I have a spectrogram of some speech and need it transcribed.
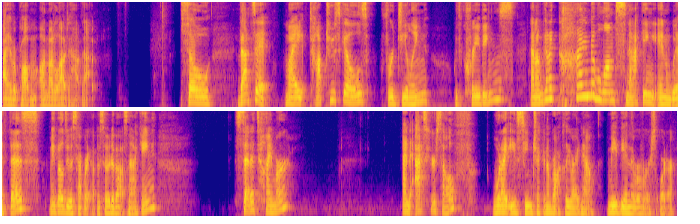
I have a problem. I'm not allowed to have that. So that's it. My top two skills for dealing with cravings. And I'm going to kind of lump snacking in with this. Maybe I'll do a separate episode about snacking. Set a timer and ask yourself, would I eat steamed chicken and broccoli right now? Maybe in the reverse order.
